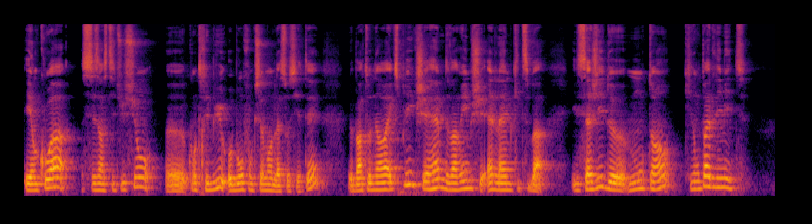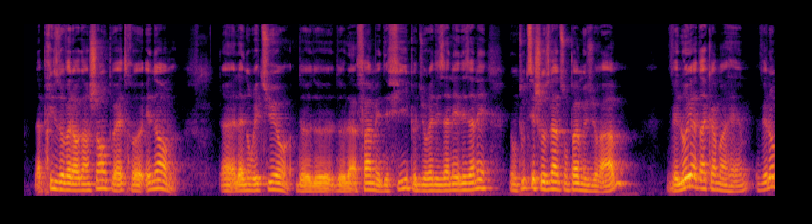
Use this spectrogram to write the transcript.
et en quoi ces institutions euh, contribuent au bon fonctionnement de la société? Le Bartonara explique Shehem Dvarim Laem Kitzba. Il s'agit de montants qui n'ont pas de limite la prise de valeur d'un champ peut être euh, énorme. Euh, la nourriture de, la femme et des filles peut durer des années et des années. Donc toutes ces choses-là ne sont pas mesurables. Velo yadakamahem, velo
